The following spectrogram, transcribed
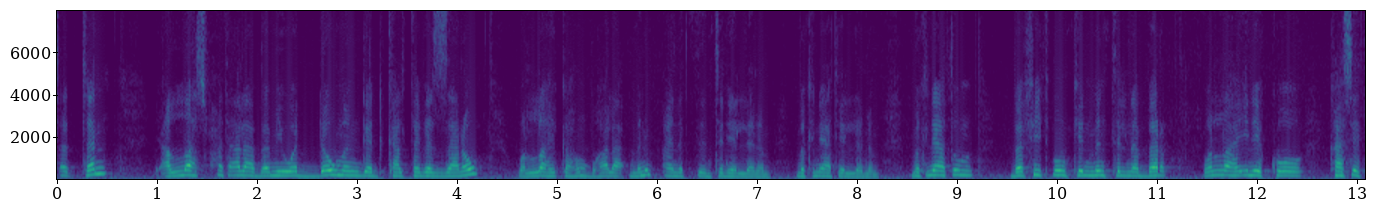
ጠጥተን አላህ ስብሓን ተዓላ በሚወደው መንገድ ካልተገዛ ነው ወላሂ ካሁን በኋላ ምንም አይነት እንትን የለንም ምክንያት የለንም። ምክንያቱም በፊት ሙምኪን ምን ትል ነበር? ወላሂ እኔ እኮ ካሴት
